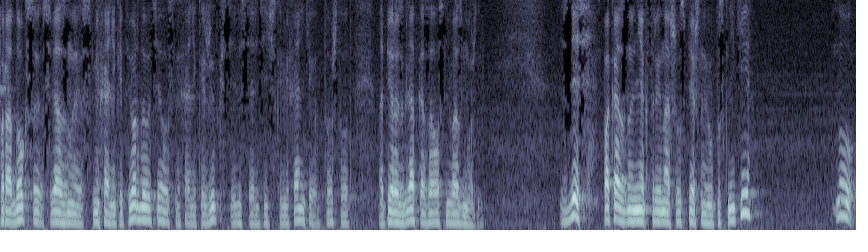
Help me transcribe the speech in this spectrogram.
парадоксы, связанные с механикой твердого тела, с механикой жидкости или с теоретической механикой, то, что вот на первый взгляд казалось невозможным. Здесь показаны некоторые наши успешные выпускники, ну,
